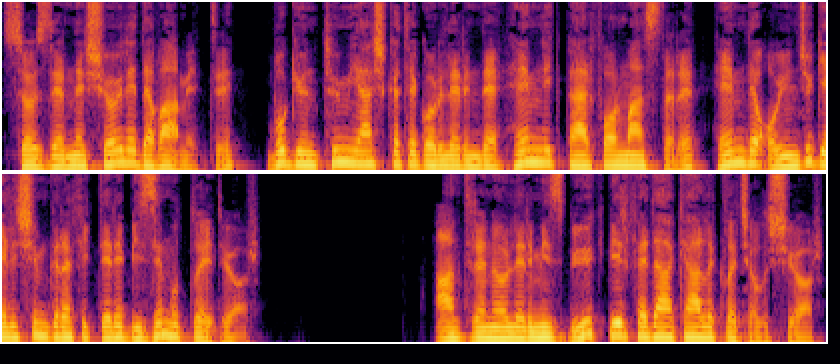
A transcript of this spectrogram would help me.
sözlerine şöyle devam etti, bugün tüm yaş kategorilerinde hem lig performansları hem de oyuncu gelişim grafikleri bizi mutlu ediyor. Antrenörlerimiz büyük bir fedakarlıkla çalışıyor.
